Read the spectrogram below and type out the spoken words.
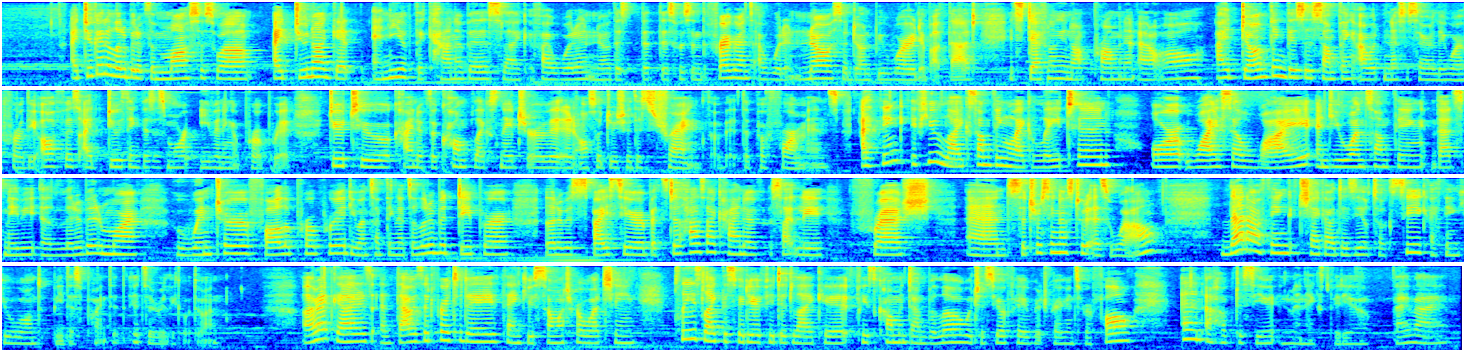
I do get a little bit of the moss as well. I do not get any of the cannabis. Like if I wouldn't know this that this was in the fragrance, I wouldn't know, so don't be worried about that. It's definitely not prominent at all. I don't think this is something I would necessarily wear for the office. I do think this is more evening appropriate due to kind of the complex nature of it and also due to the strength of it, the performance. I think if you like something like Layton or YSL Y and you want something that's maybe a little bit more winter, fall appropriate. You want something that's a little bit deeper, a little bit spicier, but still has that kind of slightly fresh and citrusiness to it as well. Then I think check out Désir Toxique. I think you won't be disappointed. It's a really good one. Alright guys, and that was it for today. Thank you so much for watching. Please like this video if you did like it. Please comment down below which is your favorite fragrance for fall. And I hope to see you in my next video. Bye bye.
